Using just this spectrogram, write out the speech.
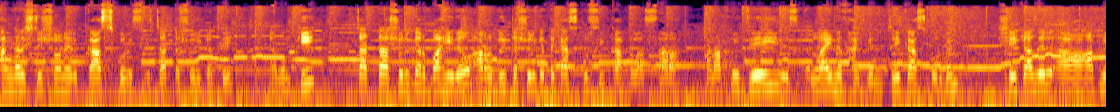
হাঙ্গার স্টেশনের কাজ করেছি, চারটা শরিকাতে। এবং কি, চারটা শরিকার বাহিরেও আরও দুইটা শরিকাতে কাজ করছি, কাফেলা সারা কারণ আপনি যেই লাইনে থাকবেন, যেই কাজ করবেন, সেই কাজের আপনি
